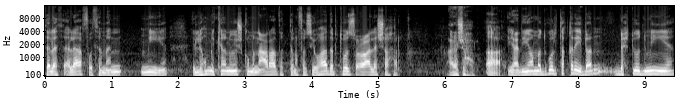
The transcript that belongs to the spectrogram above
3800 اللي هم كانوا يشكوا من أعراض التنفسية وهذا بتوزعوا على شهر. على شهر. آه يعني يوم ما تقول تقريبا بحدود 100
